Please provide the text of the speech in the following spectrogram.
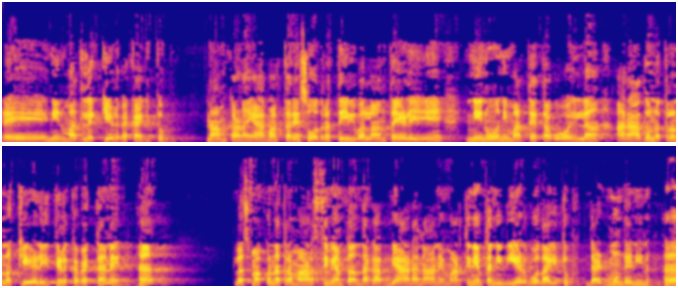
ಏ, ನೀನು ಮೊದಲೇ ಕೇಳ್ಬೇಕಾಗಿತ್ತು. ನಾಮಕರಣ ಯಾರು ಮಾಡ್ತಾರೆ? ಸೋದರತ್ತೆ ಇಲ್ವಲ್ಲ ಅಂತ ಹೇಳಿ ನೀನು ನಿಮ್ಮ ಅತ್ತೆ ತಗೋ ಇಲ್ಲ, ಆ ರಾಧುನ ಹತ್ರನೋ ಕೇಳಿ ತಿಳ್ಕೊಬೇಕು ತಾನೆ, ಹ? ಲಸ್ಮಕ್ಕನ ಹತ್ರ ಮಾಡಿಸ್ತೀವಿ ಅಂತ ಅಂದಾಗ ಬ್ಯಾಡ, ನಾನೇ ಮಾಡ್ತೀನಿ ಅಂತ ನೀನು ಹೇಳ್ಬೋದಾಗಿತ್ತು ದಡ್ ಮುಂಡೆ ನೀನು, ಹಾ?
